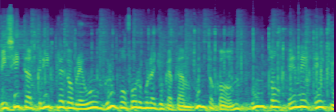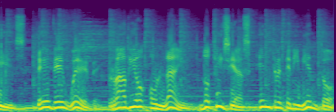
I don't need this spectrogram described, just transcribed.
Visita www.grupoformulayucatán.com.mx TV Web, radio online, noticias, entretenimiento,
